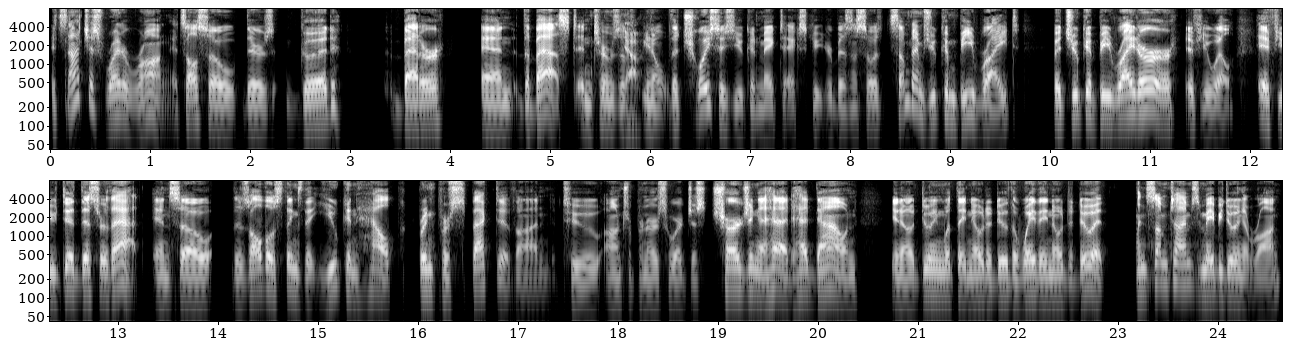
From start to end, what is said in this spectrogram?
it's not just right or wrong. It's also, there's good, better, and the best in terms of, Yeah. you know, the choices you can make to execute your business. So it's, sometimes you can be right, but you could be righter, if you will, if you did this or that. And so there's all those things that you can help bring perspective on to entrepreneurs who are just charging ahead, head down, you know, doing what they know to do the way they know to do it. And sometimes maybe doing it wrong,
